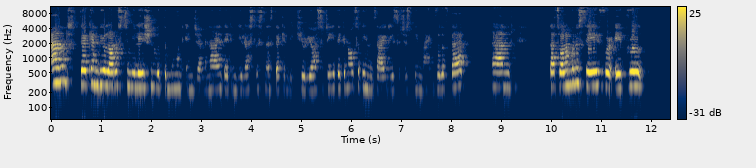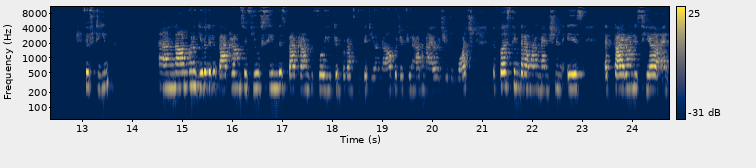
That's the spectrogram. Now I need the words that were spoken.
And there can be a lot of stimulation with the moon in Gemini. There can be restlessness, there can be curiosity, there can also be anxiety. So just be mindful of that. And that's all I'm going to say for April 15th. And now I'm going to give a little background. So if you've seen this background before, you can put off the video now. But if you haven't, I urge you to watch. The first thing that I want to mention is that Chiron is here and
